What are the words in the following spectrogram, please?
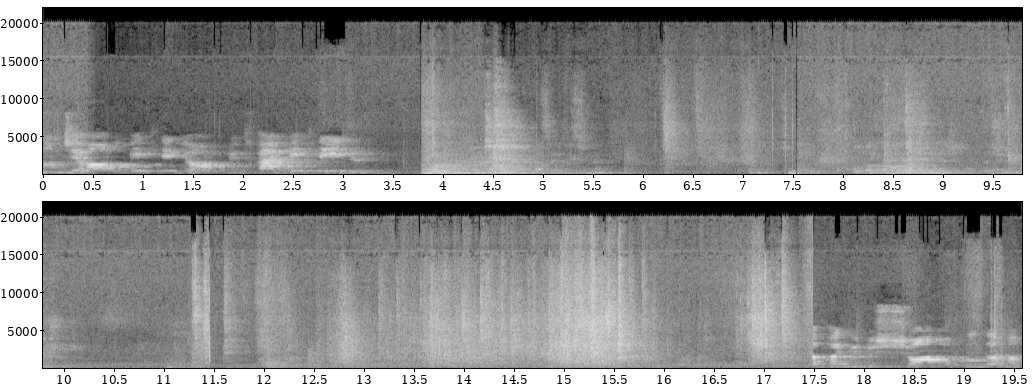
Sorunuzun cevabı bekleniyor. Lütfen bekleyiniz. Mustafa Gümüş şu an okulda mı?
